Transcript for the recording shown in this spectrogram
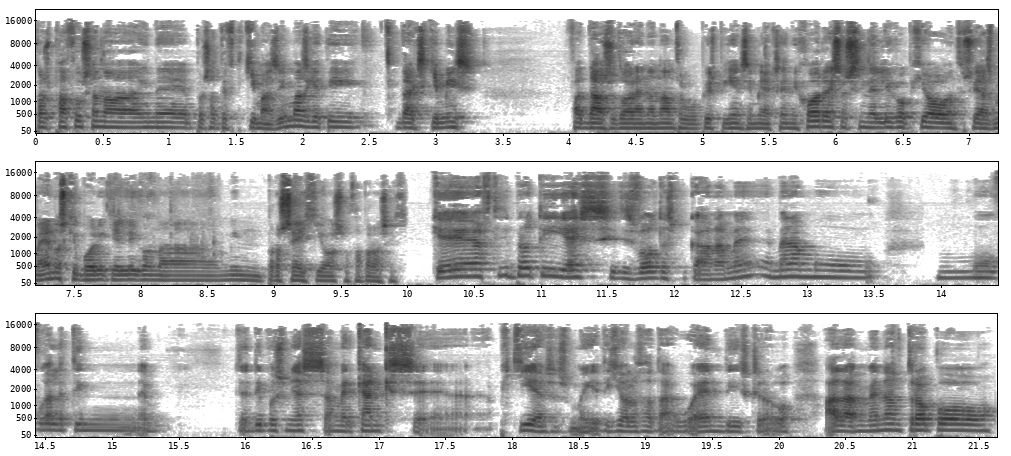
προσπαθούσαν να είναι προστατευτικοί μαζί μας, γιατί εντάξει κι εμείς φαντάσου τώρα έναν άνθρωπο που πηγαίνει σε μια ξένη χώρα, ίσως είναι λίγο πιο ενθουσιασμένος και μπορεί και λίγο να μην προσέχει όσο θα πρόσεχε. Και αυτή την πρώτη αίσθηση της βόλτας που κάναμε, εμένα μου, μου βγάλε την, την εντύπωση μιας αμερικάνικης ε, απικίας, ας πούμε, γιατί είχε όλα αυτά τα Wendy's, ξέρω εγώ, αλλά με έναν τρόπο...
